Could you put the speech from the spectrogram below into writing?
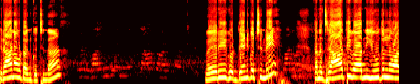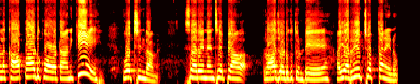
రానవటానికి వచ్చిందా వెరీ గుడ్ దేనికి వచ్చింది తన జాతి వారిని యూదులను వాళ్ళని కాపాడుకోవటానికి వచ్చింది ఆమె. సరేనని చెప్పి రాజు అడుగుతుంటే అయ్యా రేపు చెప్తా నేను.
